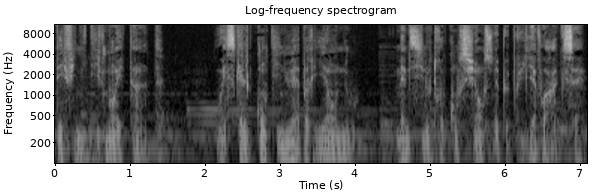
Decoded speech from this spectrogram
définitivement éteintes? Ou est-ce qu'elles continuent à briller en nous, même si notre conscience ne peut plus y avoir accès?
